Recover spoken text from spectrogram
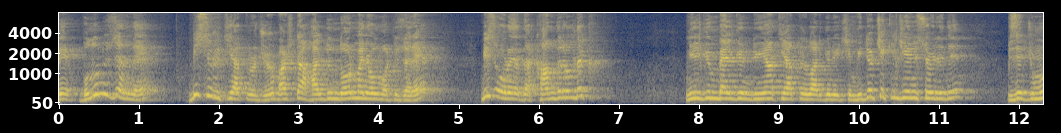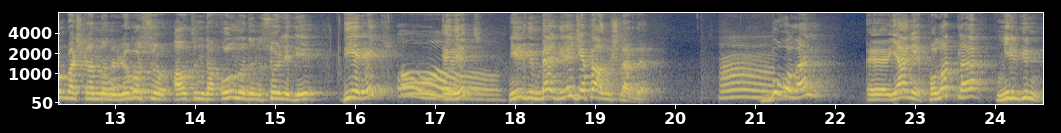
ve bunun üzerine bir sürü tiyatrocu başta Haldun Dorman olmak üzere biz oraya da kandırıldık. Nilgün Belgün Dünya Tiyatrolar Günü için video çekileceğini söyledi. Bize Cumhurbaşkanlığının logosu altında olmadığını söyledi diyerek evet Nilgün Belgün'e cephe almışlardı. Bu olay e, yani Polat'la Nilgün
